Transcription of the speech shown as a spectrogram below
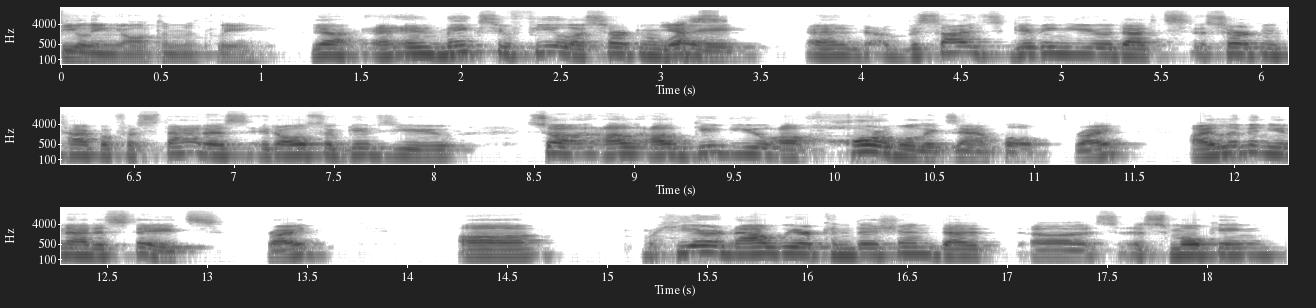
feeling ultimately Yeah, and, and it makes you feel a certain Yes. way. And besides giving you that certain type of a status, it also gives you. So I'll I'll give you a horrible example, right? I live in the United States, right? Uh, here now we are conditioned that uh, smoking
